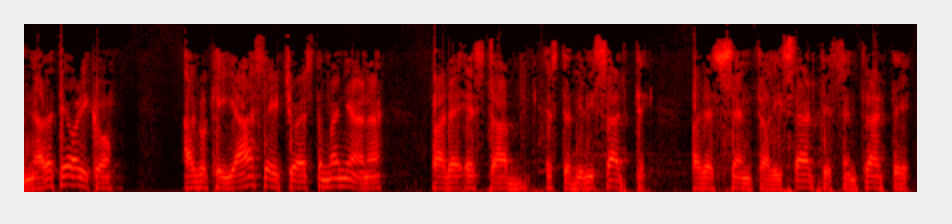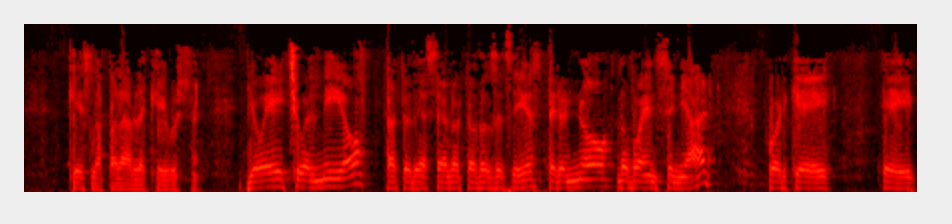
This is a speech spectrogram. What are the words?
nada teórico, algo que ya has hecho esta mañana para estabilizarte, para centralizarte, centrarte, que es la palabra que usan. Yo he hecho el mío, trato de hacerlo todos los días, pero no lo voy a enseñar porque eh,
